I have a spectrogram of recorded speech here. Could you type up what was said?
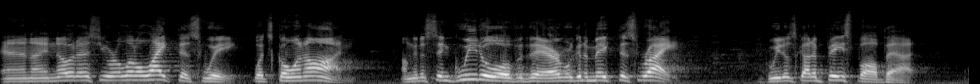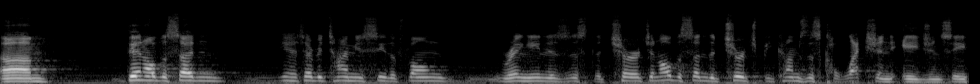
and I noticed you were a little light this week. What's going on? I'm going to send Guido over there, we're going to make this right. Guido's got a baseball bat. Um, then all of a sudden, yes, every time you see the phone ringing, is this the church? And all of a sudden, the church becomes this collection agency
